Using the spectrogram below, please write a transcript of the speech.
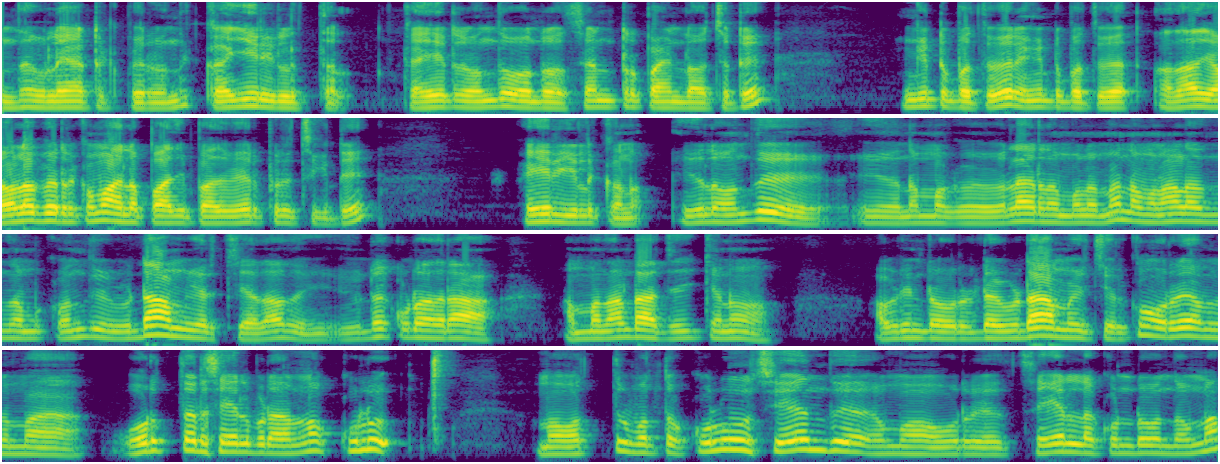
இந்த விளையாட்டுக்கு பேர் வந்து கயிறு இழுத்தல். கயிறு வந்து ஒரு சென்டர் பாயிண்டில் வச்சுட்டு இங்கிட்டு பத்து பேர் இங்கிட்டு பத்து பேர். அதாவது எவ்வளோ பேர் இருக்கோமோ அதில் பாதி பாதி பேர் பிரிச்சுக்கிட்டு கயிறு இழுக்கணும். இதில் வந்து நமக்கு விளையாடுறது மூலமாக நம்மளால் வந்து நமக்கு வந்து விடாமுயற்சி அதாவது விடக்கூடாதுடா நம்ம தாண்டா ஜெயிக்கணும் அப்படின்ற ஒரு விடாமுயற்சி இருக்கும். ஒரே நம்ம ஒருத்தர் செயல்படாமலாம் குழு நம்ம ஒத்து மொத்த குழுவும் சேர்ந்து நம்ம ஒரு செயலில் கொண்டு வந்தோம்னா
